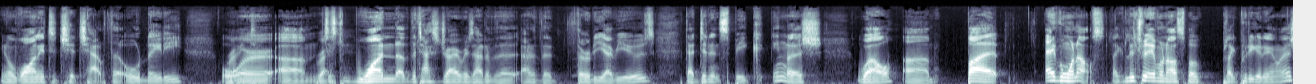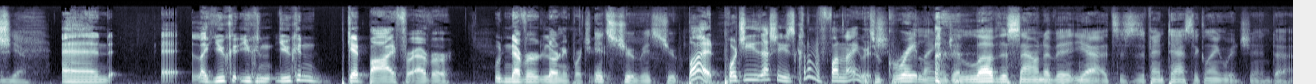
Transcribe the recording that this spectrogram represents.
you know wanting to chit chat with the old lady or um, Right. just one of the taxi drivers out of the out of the thirty I've used that didn't speak English well, um, but everyone else, like literally everyone else, spoke like pretty good English, Yeah. and uh, like you could you can you can get by forever never learning Portuguese. It's true. It's true. but Portuguese actually is kind of a fun language. It's a great language. I love the sound of it. Yeah, it's, it's a fantastic language, and uh,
